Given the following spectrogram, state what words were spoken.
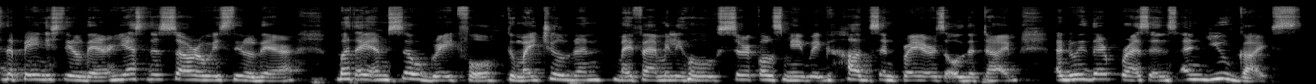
the pain is still there. Yes, the sorrow is still there. But I am so grateful to my children, my family who circles me with hugs and prayers all the time and with their presence, and you guys.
